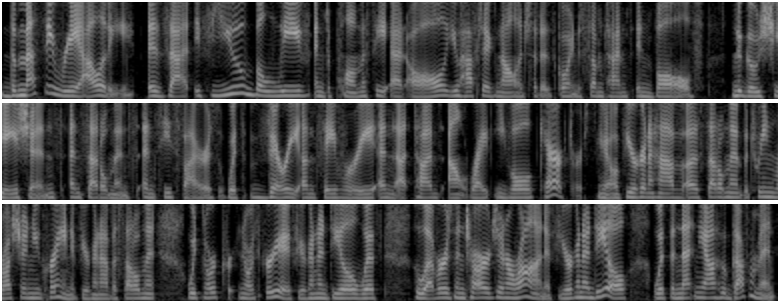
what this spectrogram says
The messy reality is that if you believe in diplomacy at all, you have to acknowledge that it's going to sometimes involve negotiations and settlements and ceasefires with very unsavory and at times outright evil characters. You know, if you're going to have a settlement between Russia and Ukraine, if you're going to have a settlement with North, North Korea, if you're going to deal with whoever's in charge in Iran, if you're going to deal with the Netanyahu government,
